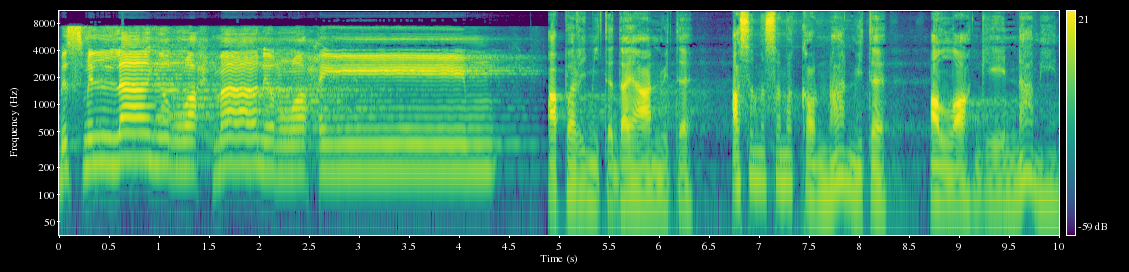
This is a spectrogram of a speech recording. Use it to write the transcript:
بسم الله الرحمن الرحيم. أبرميت ديان ويت أسم سم كرنان ويت الله جي نامين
